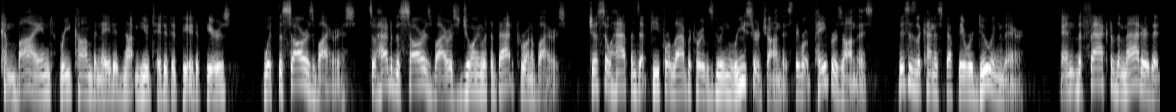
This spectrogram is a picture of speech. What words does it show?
combined, recombinated, not mutated, it appears, with the SARS virus. So how did the SARS virus join with the bat coronavirus? Just so happens that P4 Laboratory was doing research on this. They wrote papers on this. This is the kind of stuff they were doing there. And the fact of the matter that,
